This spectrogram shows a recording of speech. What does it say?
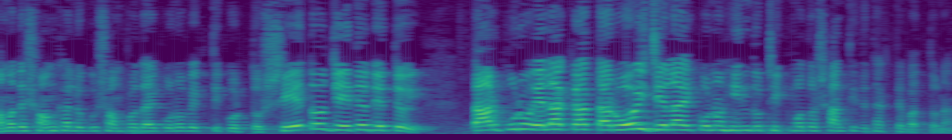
আমাদের সংখ্যালঘু সম্প্রদায় কোনো ব্যক্তি করতো, সে তো যেতে যেতেই, তার পুরো এলাকা, তার ওই জেলায় কোনো হিন্দু ঠিকমতো শান্তিতে থাকতে পারতো না।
